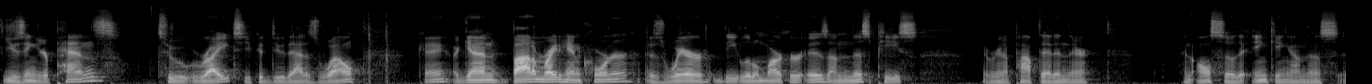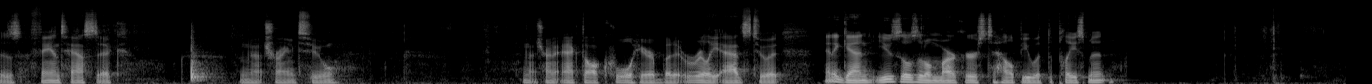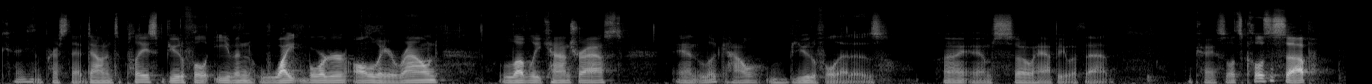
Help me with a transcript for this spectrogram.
using your pens to right. You could do that as well. Okay, again, bottom right-hand corner is where the little marker is on this piece. Okay, we're gonna pop that in there. And also the inking on this is fantastic. I'm not trying to, I'm not trying to act all cool here, but it really adds to it. And again, use those little markers to help you with the placement. Okay, and press that down into place. Beautiful, even white border all the way around. Lovely contrast. And look how beautiful that is. I am so happy with that. Okay, so let's close this up.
